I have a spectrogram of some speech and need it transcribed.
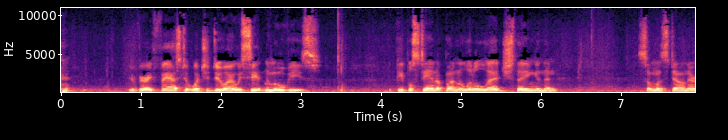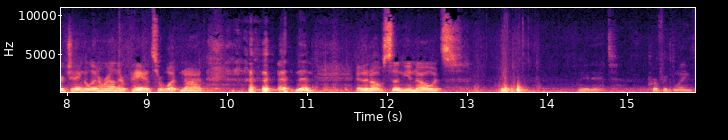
You're very fast at what you do. I always see it in the movies. The people stand up on a little ledge thing, and then someone's down there jangling around their pants or whatnot, and then and then all of a sudden you know it's look at perfect length,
